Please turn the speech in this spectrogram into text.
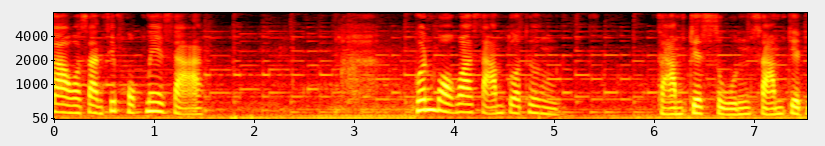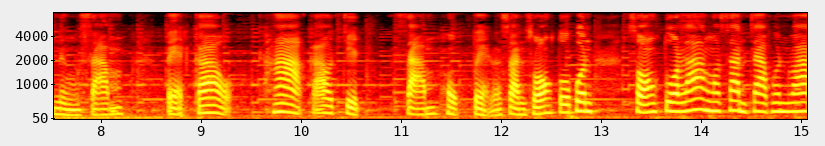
กาวสัน16เมษาเพื่อนบอกว่า3ตัวถึง370 371 389 597 368ว่าสัน2ตัวเพื่อน2ตัวล่างว่าสันจ้าเพื่อนว่า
